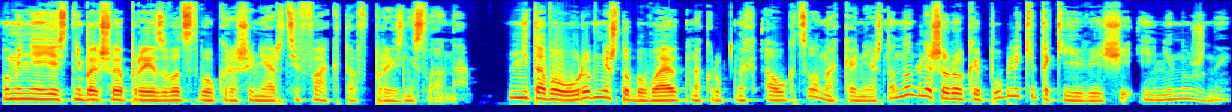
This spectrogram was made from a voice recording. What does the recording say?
«У меня есть небольшое производство украшений артефактов», — произнесла она. Не того уровня, что бывают на крупных аукционах, конечно, но для широкой публики такие вещи и не нужны.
